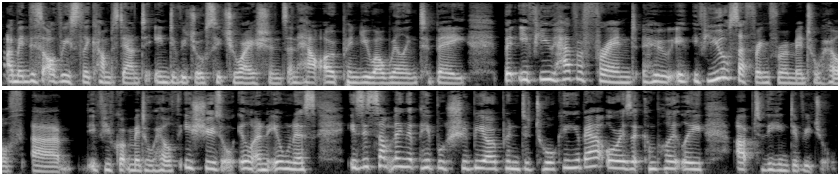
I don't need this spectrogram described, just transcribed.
I mean, this obviously comes down to individual situations and how open you are willing to be. But if you have a friend who, if you're suffering from a mental health, uh, if you've got mental health issues or Ill, an illness, is this something that people should be open to talking about or is it completely up to the individual?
